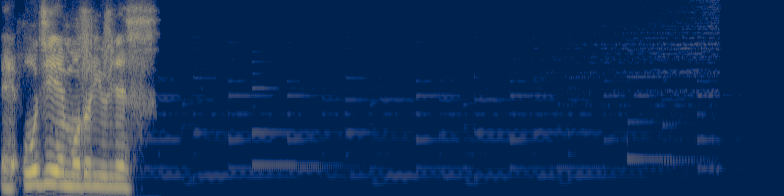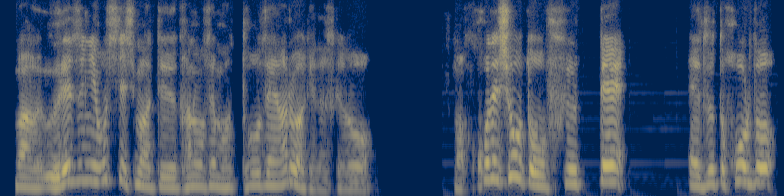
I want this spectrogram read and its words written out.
えー、OG 円戻り売りです。まあ、売れずに落ちてしまうという可能性も当然あるわけですけど、まあ、ここでショートを振って、え、ずっとホールド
